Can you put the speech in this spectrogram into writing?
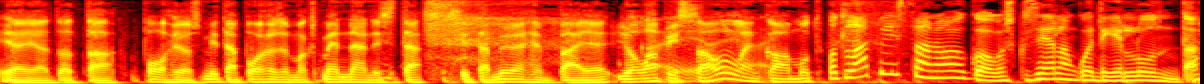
Ja, ja tota, pohjois, mitä pohjoisemmaksi mennään, niin sitä, sitä myöhempään. Ja jo Lapissa ollenkaan, mutta Mutta Lapissa on ok, koska siellä on kuitenkin lunta.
